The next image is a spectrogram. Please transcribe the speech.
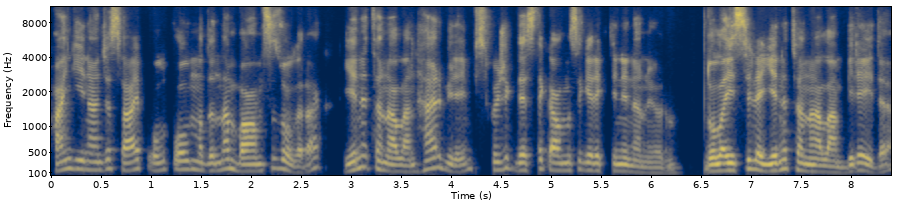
hangi inanca sahip olup olmadığından bağımsız olarak yeni tanı alan her bireyin psikolojik destek alması gerektiğine inanıyorum. Dolayısıyla yeni tanı alan birey de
